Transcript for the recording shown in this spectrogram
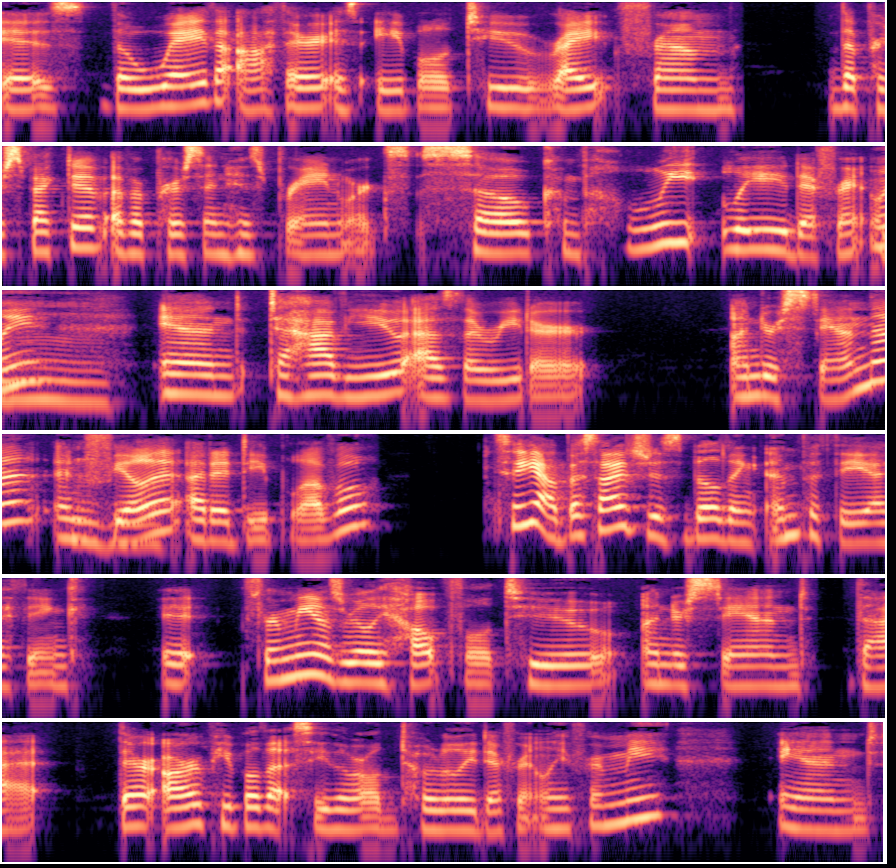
is the way the author is able to write from the perspective of a person whose brain works so completely differently. Mm. And to have you as the reader understand that and mm-hmm. feel it at a deep level. So, yeah, besides just building empathy, I think it for me is really helpful to understand that there are people that see the world totally differently from me. And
